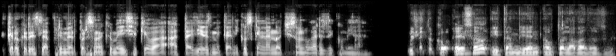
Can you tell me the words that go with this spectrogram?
creo que eres la primera persona que me dice que va a talleres mecánicos que en la noche son lugares de comida. Me tocó eso y también autolavados, güey.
